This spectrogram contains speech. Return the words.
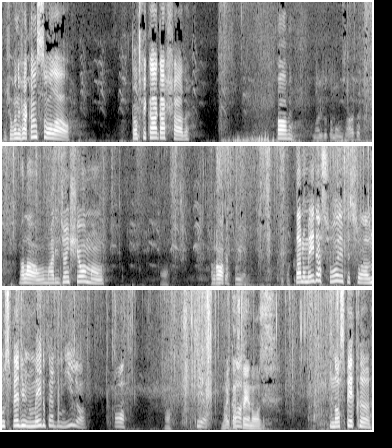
A Giovana já cansou lá, ó. Tanto ficar agachada. Tá, vendo? Mais outra mãozada. Olha lá, o marido já encheu a mão. Tá Ó. no meio da folha, ela. Tá no meio da soia, pessoal. Nos pé de, no meio do pé do milho, ó. Ó. Ó. Aqui, ó. Mais castanha nozes. Nosso pecan.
